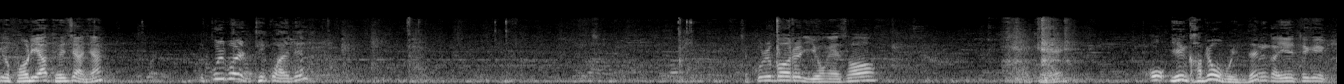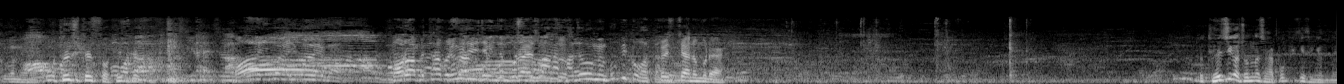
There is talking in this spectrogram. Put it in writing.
이거 벌이야? 돼지 아니야? 꿀벌 데리고 와야 돼? 자, 꿀벌을 이용해서 이렇게 오, 얘는 가벼워 보이는데? 그러니까 얘 되게 그거네. 오, 돼지 됐어, 돼지 됐어. 아, 이거, 이거, 이거. 바로 앞에 탑을 있는 무랄 하나 선수. 가져오면 뽑힐 것 같다. 크리스티아노 무랄. 돼지가 존나 잘 뽑히게 생겼네,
